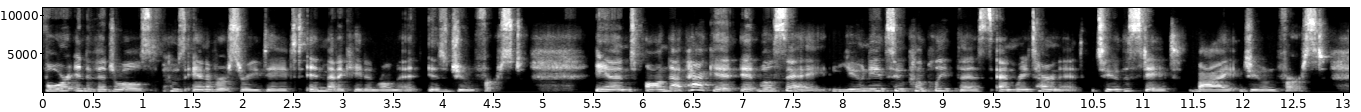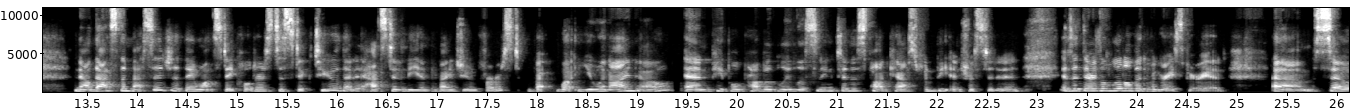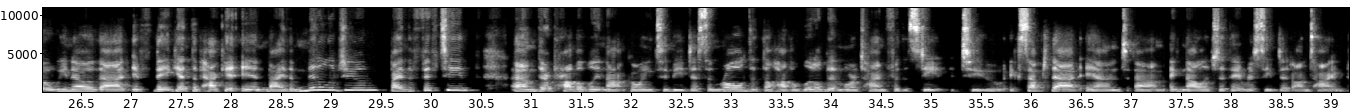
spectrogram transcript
for individuals whose anniversary date in Medicaid enrollment is June 1st. And on that packet, it will say, you need to complete this and return it to the state by June 1st. Now, that's the message that they want stakeholders to stick to, that it has to be in by June 1st. But what you and I know, and people probably listening to this podcast would be interested in, is that there's a little bit of a grace period. Um, so we know that if they get the packet in by the middle of June, by the 15th, um, they're probably not going to be disenrolled, that they'll have a little bit more time for the state to accept that and um, acknowledge that they received it on time.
